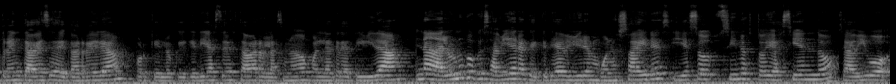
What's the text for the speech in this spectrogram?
30 veces de carrera porque lo que quería hacer estaba relacionado con la creatividad. Nada, lo único que sabía era que quería vivir en Buenos Aires y eso sí lo estoy haciendo. O sea, vivo,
